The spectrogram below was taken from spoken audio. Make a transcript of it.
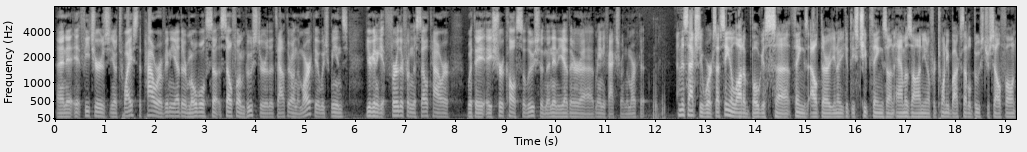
and it, it, features you know twice the power of any other mobile cell phone booster that's out there on the market, which means you're going to get further from the cell tower with a, a SureCall solution than any other uh, manufacturer on the market. And this actually works. I've seen a lot of bogus uh, things out there. You know, you get these cheap things on Amazon. You know, for twenty bucks, that'll boost your cell phone.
